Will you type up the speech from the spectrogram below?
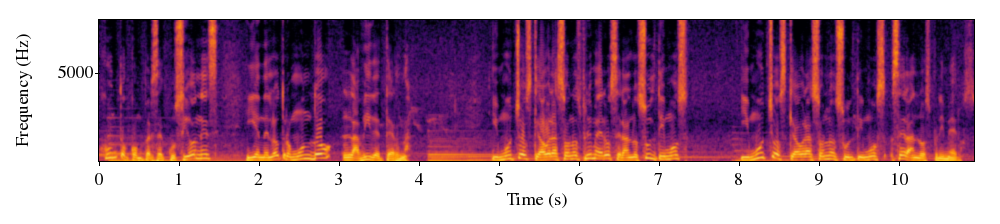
junto con persecuciones, y en el otro mundo la vida eterna. Y muchos que ahora son los primeros serán los últimos, y muchos que ahora son los últimos serán los primeros.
